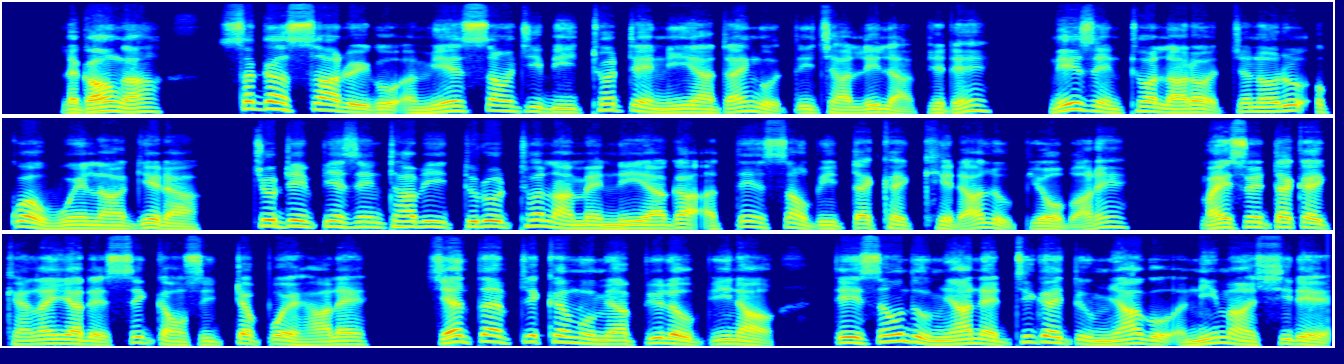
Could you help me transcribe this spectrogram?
။၎င်းက စက္ကစတွေကိုအမြဲစောင့်ကြည့်ပြီးထွက်တဲ့နေရာတိုင်းကိုတေချာလေးလာဖြစ်တယ်။နေ့စဉ်ထွက်လာတော့ကျွန်တော်တို့အကွက်ဝင်လာခဲ့တာကြိုတင်ပြင်ဆင်ထားပြီးသူတို့ထွက်လာမဲ့နေရာကအသင့်ဆောင်ပြီးတိုက်ခိုက်ခဲ့တာလို့ပြောပါတယ်။မိုင်းဆွဲတိုက်ခိုက်ခံလိုက်ရတဲ့စစ်ကောင်စီတပ်ဖွဲ့ဟာလည်းရန်တပ်ပစ်ခတ်မှုများပြုလုပ်ပြီးနောက်တေဆုံးသူများနဲ့ထိခိုက်သူများကိုအနီးမှာရှိတဲ့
